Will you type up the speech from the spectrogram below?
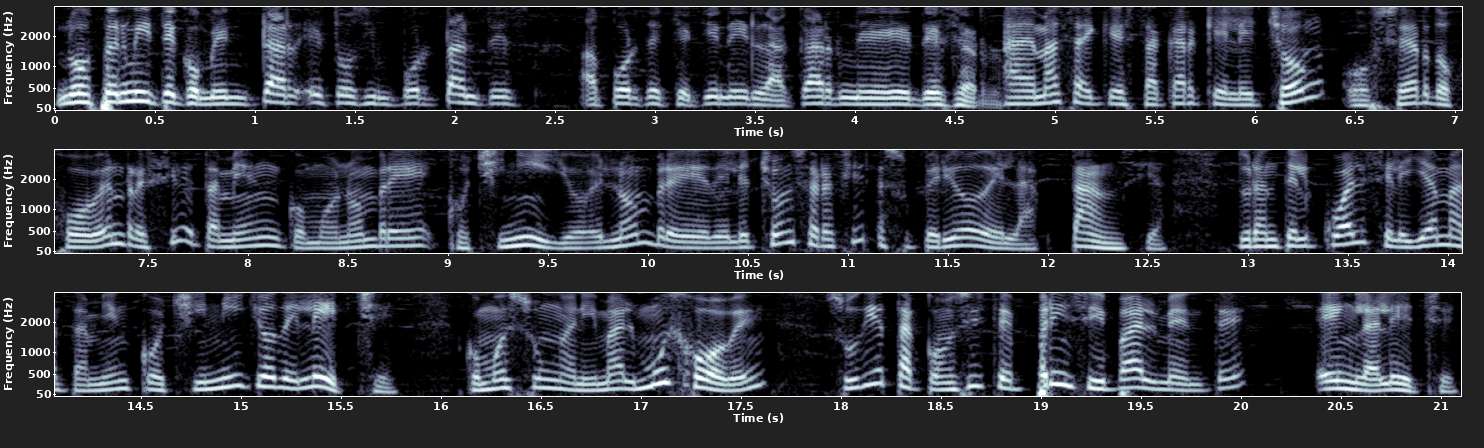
nos permite comentar estos importantes aportes que tiene la carne de cerdo. Además hay que destacar que lechón o cerdo joven recibe también como nombre cochinillo. El nombre de lechón se refiere a su periodo de lactancia, durante el cual se le llama también cochinillo de leche. Como es un animal muy joven, su dieta consiste principalmente en la leche.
